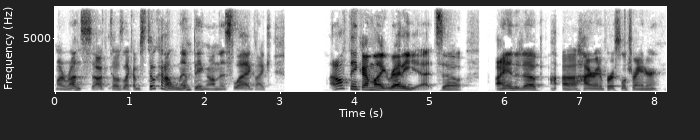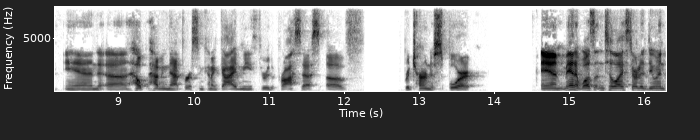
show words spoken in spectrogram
my run sucked. I was like i'm still kind of limping on this leg. Like i don't think i'm like ready yet. So I ended up uh, hiring a personal trainer and uh, help having that person kind of guide me through the process of return to sport. And man, it wasn't until I started doing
